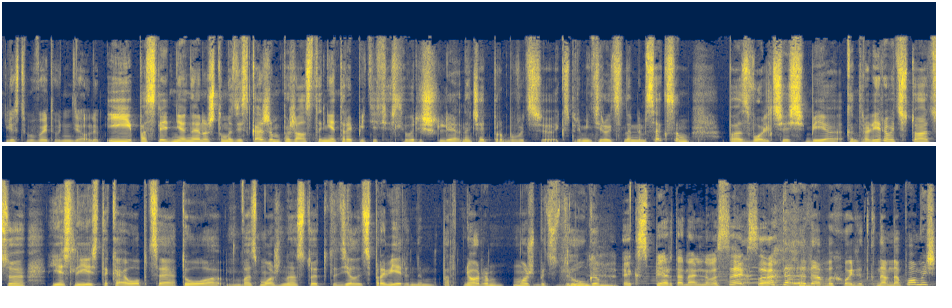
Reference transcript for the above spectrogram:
если бы вы этого не делали. И последнее, наверное, что мы здесь скажем, пожалуйста, не торопитесь, если вы решили начать пробовать экспериментировать с анальным сексом, позвольте себе контролировать ситуацию. Если есть такая опция, то, возможно, стоит это делать с проверенным партнером, может быть, с другом. Эксперт анального секса. Да-да-да, выходит к нам на помощь.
